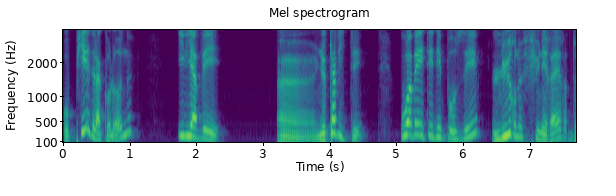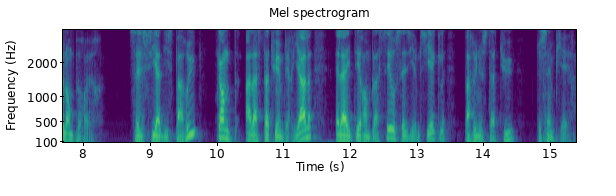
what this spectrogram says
au pied de la colonne, il y avait une cavité où avait été déposée l'urne funéraire de l'empereur. Celle-ci a disparu. Quant à la statue impériale, elle a été remplacée au XVIe siècle par une statue de Saint-Pierre.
